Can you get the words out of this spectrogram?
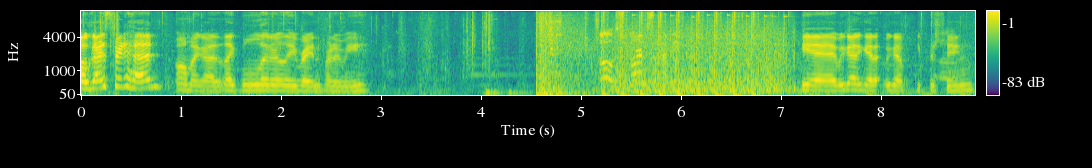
Oh, guys, straight ahead. Oh my god, like literally right in front of me. Oh, storm's coming. Yeah, we gotta get. We gotta keep pushing.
